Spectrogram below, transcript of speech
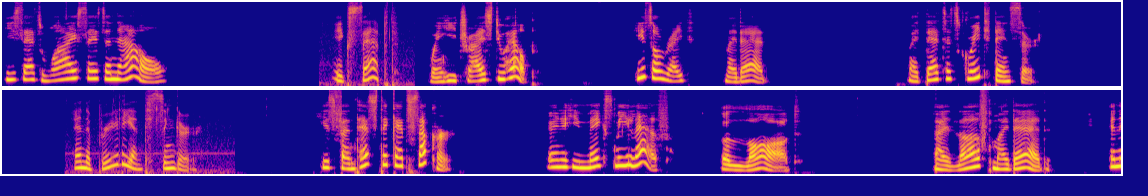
He's as wise as an owl except when he tries to help. He's all right, my dad. My dad's a great dancer and a brilliant singer. He's fantastic at soccer, and he makes me laugh a lot. I love my dad, and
